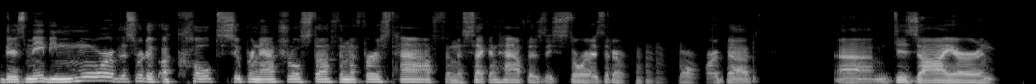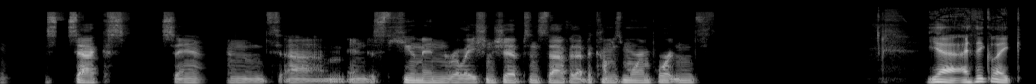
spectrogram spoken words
there's maybe more of the sort of occult supernatural stuff in the first half. And the second half there's these stories that are more about um desire and sex and and um and just human relationships and stuff that becomes more important. Yeah i think like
